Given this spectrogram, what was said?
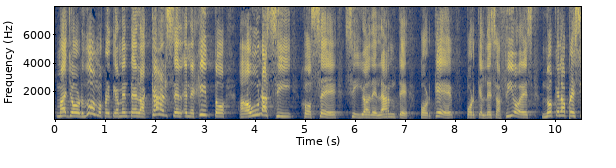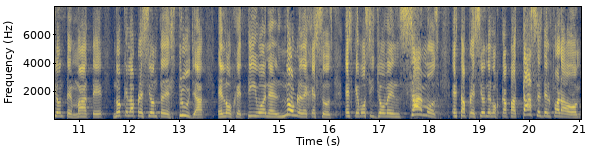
mayordomo prácticamente de la cárcel en Egipto, aún así José siguió adelante. ¿Por qué? Porque el desafío es no que la presión te mate, no que la presión te destruya. El objetivo en el nombre de Jesús es que vos y yo venzamos esta presión de los capataces del faraón,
